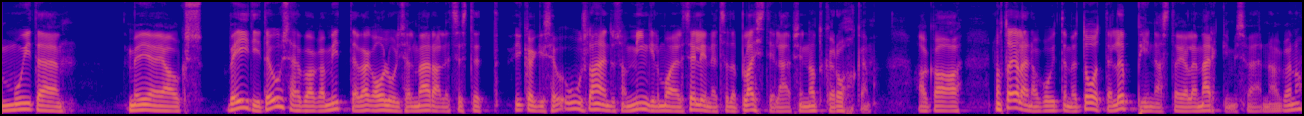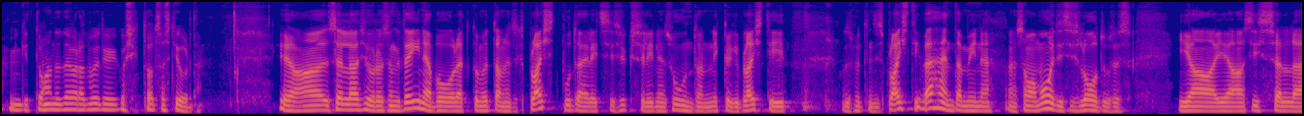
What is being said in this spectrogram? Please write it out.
muide meie jaoks veidi tõuseb, aga mitte väga olulisel määral, et sest et ikkagi see uus lahendus on mingil moel selline, et seda plasti läheb siin natuke rohkem. aga noh, ta ei ole nagu ütleme, toote lõpphinnast ta ei ole märkimisväärne, aga noh, mingid tuhanded eurod muidugi kuskilt otsast juurde ja selle asja juures on ka teine pool, et kui me võtame näiteks plastpudelid, siis üks selline suund on ikkagi plasti, kuidas ma ütlen siis, plasti vähendamine, samamoodi siis looduses, ja, ja siis selle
